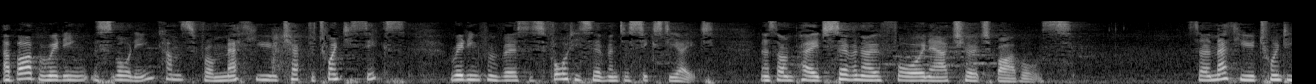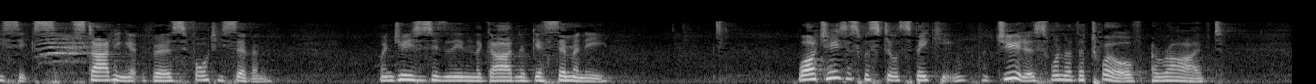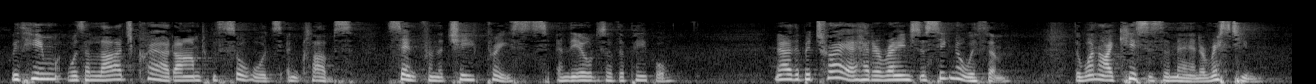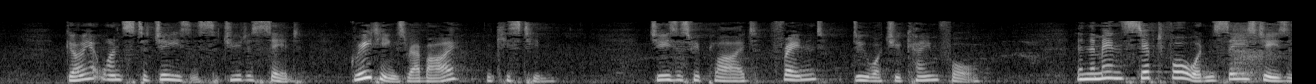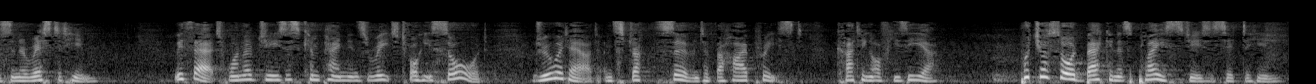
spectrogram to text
Our Bible reading this morning comes from Matthew chapter 26, reading from verses 47 to 68. And it's on page 704 in our church Bibles. So Matthew 26, starting at verse 47, when Jesus is in the Garden of Gethsemane. While Jesus was still speaking, Judas, one of the twelve, arrived. With him was a large crowd armed with swords and clubs, sent from the chief priests and the elders of the people. Now the betrayer had arranged a signal with them. The one I kiss is the man, arrest him. Going at once to Jesus, Judas said, Greetings, Rabbi, and kissed him. Jesus replied, Friend, do what you came for. Then the men stepped forward and seized Jesus and arrested him. With that, one of Jesus' companions reached for his sword, drew it out, and struck the servant of the high priest, cutting off his ear. Put your sword back in its place, Jesus said to him,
